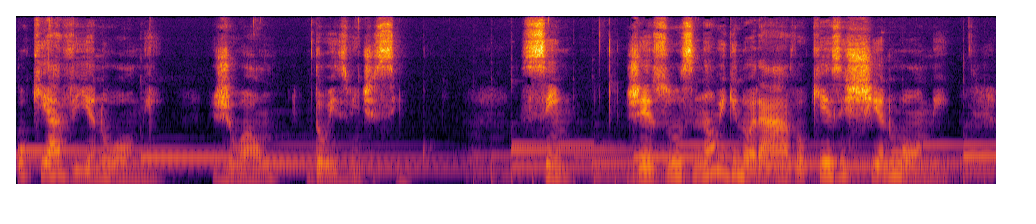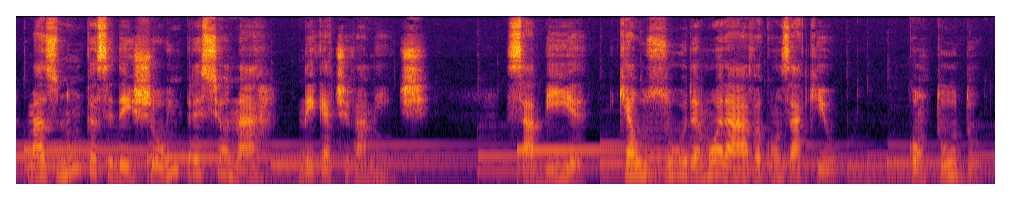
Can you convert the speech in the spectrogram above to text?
o que havia no homem. João 2,25 Sim, Jesus não ignorava o que existia no homem, mas nunca se deixou impressionar negativamente. Sabia que a usura morava com Zaqueu, contudo,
